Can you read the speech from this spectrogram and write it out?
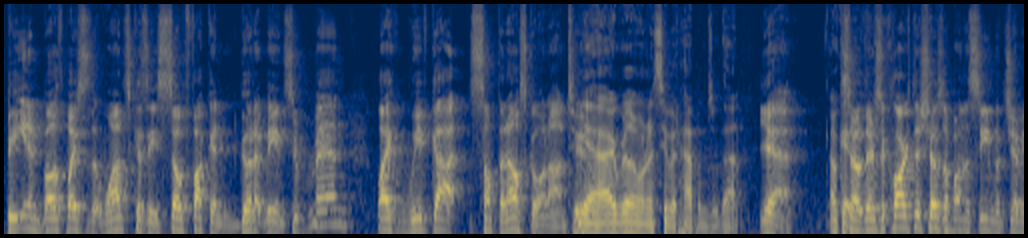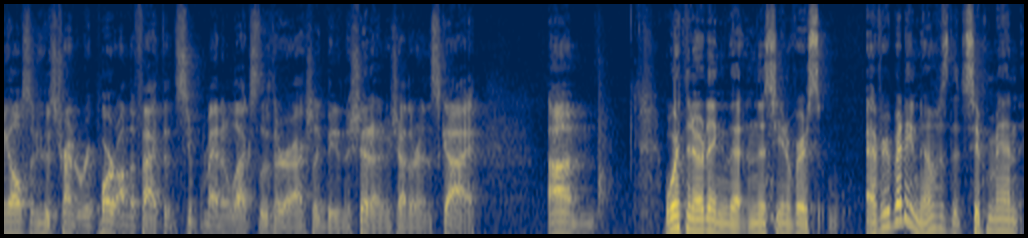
being in both places at once because he's so fucking good at being Superman, like we've got something else going on too. Yeah, I really want to see what happens with that. Yeah. Okay. So there's a Clark that shows up on the scene with Jimmy Olsen who's trying to report on the fact that Superman and Lex Luthor are actually beating the shit out of each other in the sky. Um, Worth noting that in this universe, everybody knows that Superman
